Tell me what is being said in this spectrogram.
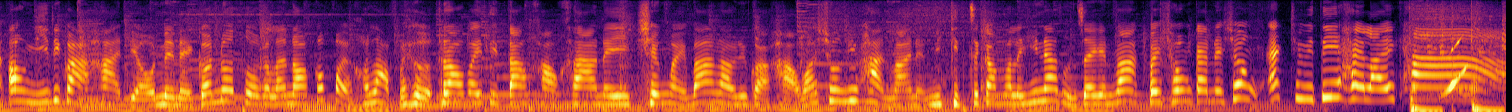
เอางี้ดีกว่าค่ะ เดี๋ยวไหนๆก็นวดตัวกันแล้วเนาะก็ปล่อยเขาหลับไปเถอะ เราไปติดตามข่าวคราวในเชียงใหม่บ้านเราดีกว่าค่ะ ว่าช่วงที่ผ่านมาเนี่ยมีกิจกรรมอะไรที่น่าสนใจกันบ้าง ไปชมกันในช่วง Activity Highlight ค่ะ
